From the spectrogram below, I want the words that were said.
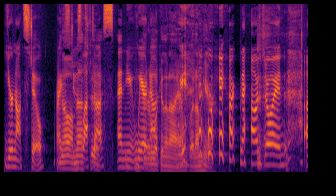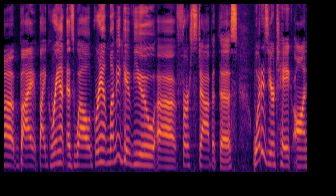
you're not Stu, right? No, Stu's left us, and you, we are Better now looking than I am, but I'm here. we are now joined uh, by by Grant as well. Grant, let me give you uh, first stab at this. What is your take on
